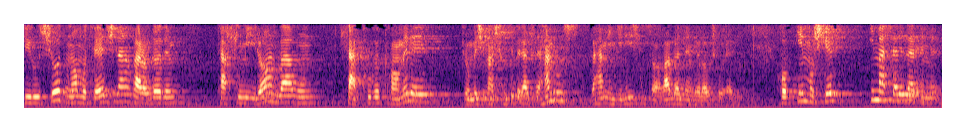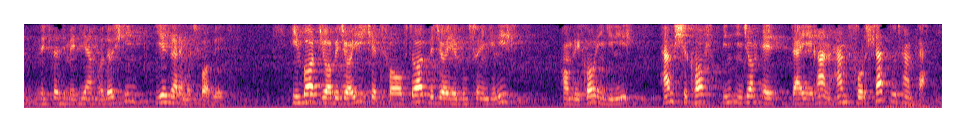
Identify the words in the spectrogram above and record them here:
پیروز شد اونها متحد شدن قرارداد تقسیم ایران و اون سرکوب کامل جنبش مشروطه به دست هم روس و هم انگلیس تا قبل از انقلاب شوروی. خب این مشکل این مسئله در نهضت ملی هم ما داشتیم. یه ذره متفاوت. این بار جابجایی که اتفاق افتاد به جای روس و انگلیس آمریکا و انگلیس هم شکاف این اینجا دقیقا هم فرصت بود هم تهدید.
